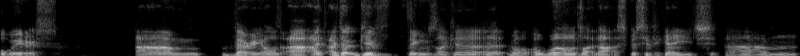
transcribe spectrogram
or where is Um, very old. Uh, I I don't give things like a, a well a world like that a specific age. Um,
